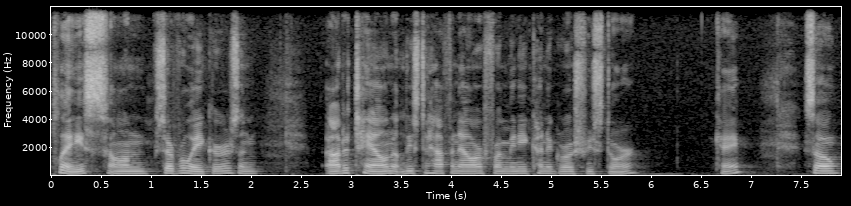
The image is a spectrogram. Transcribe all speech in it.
place on several acres and out of town, at least a half an hour from any kind of grocery store. Okay? So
